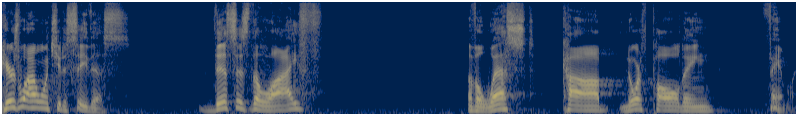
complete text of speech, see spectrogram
here's why I want you to see this this is the life of a West Cobb, North Paulding family.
